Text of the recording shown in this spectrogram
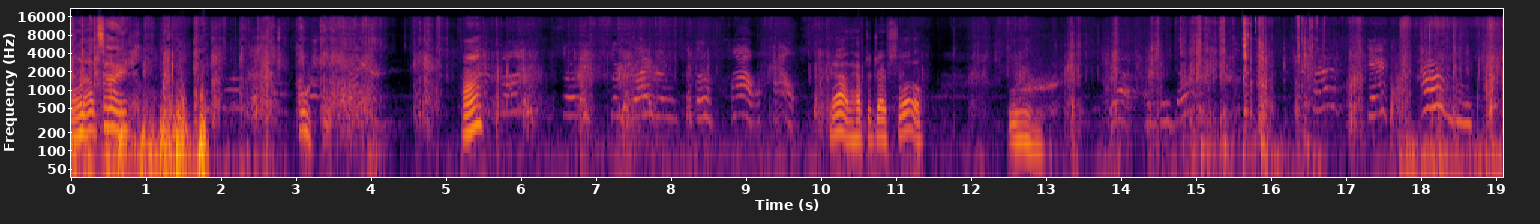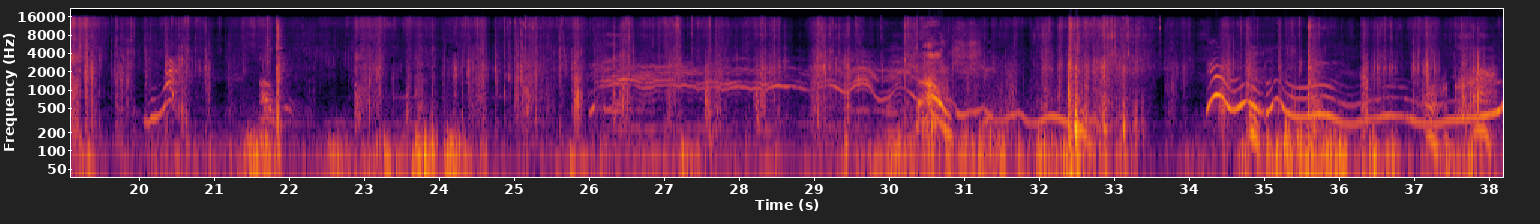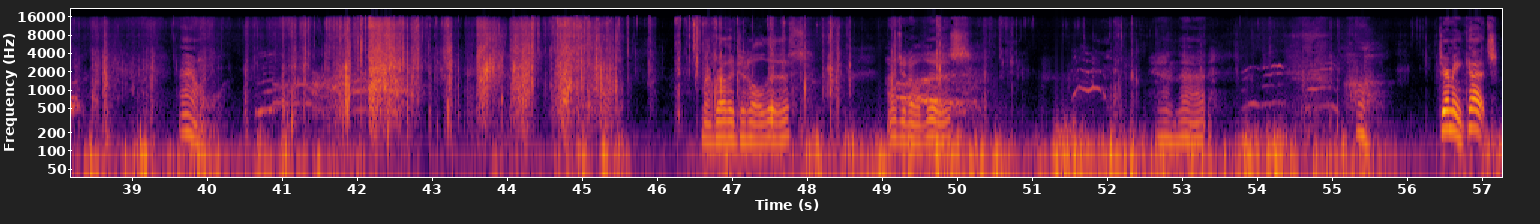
going outside. Oh, shit. Huh? Yeah, they have to drive slow. Ooh. Oh! Oh, crap. Ow. My brother did all this. I did all this. And that. Jeremy, catch.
